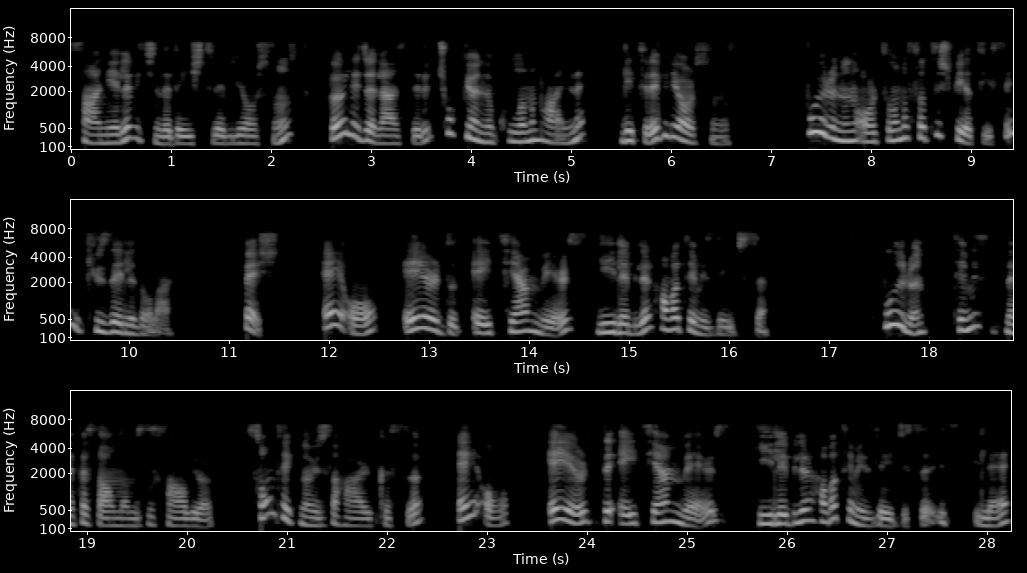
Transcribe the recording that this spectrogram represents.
saniyeler içinde değiştirebiliyorsunuz. Böylece lensleri çok yönlü kullanım haline getirebiliyorsunuz. Bu ürünün ortalama satış fiyatı ise 250 dolar. 5. EO Air ATM Wears giyilebilir hava temizleyicisi. Bu ürün temiz nefes almamızı sağlıyor. Son teknolojisi harikası AO Air the ATM Wears giyilebilir hava temizleyicisi ile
